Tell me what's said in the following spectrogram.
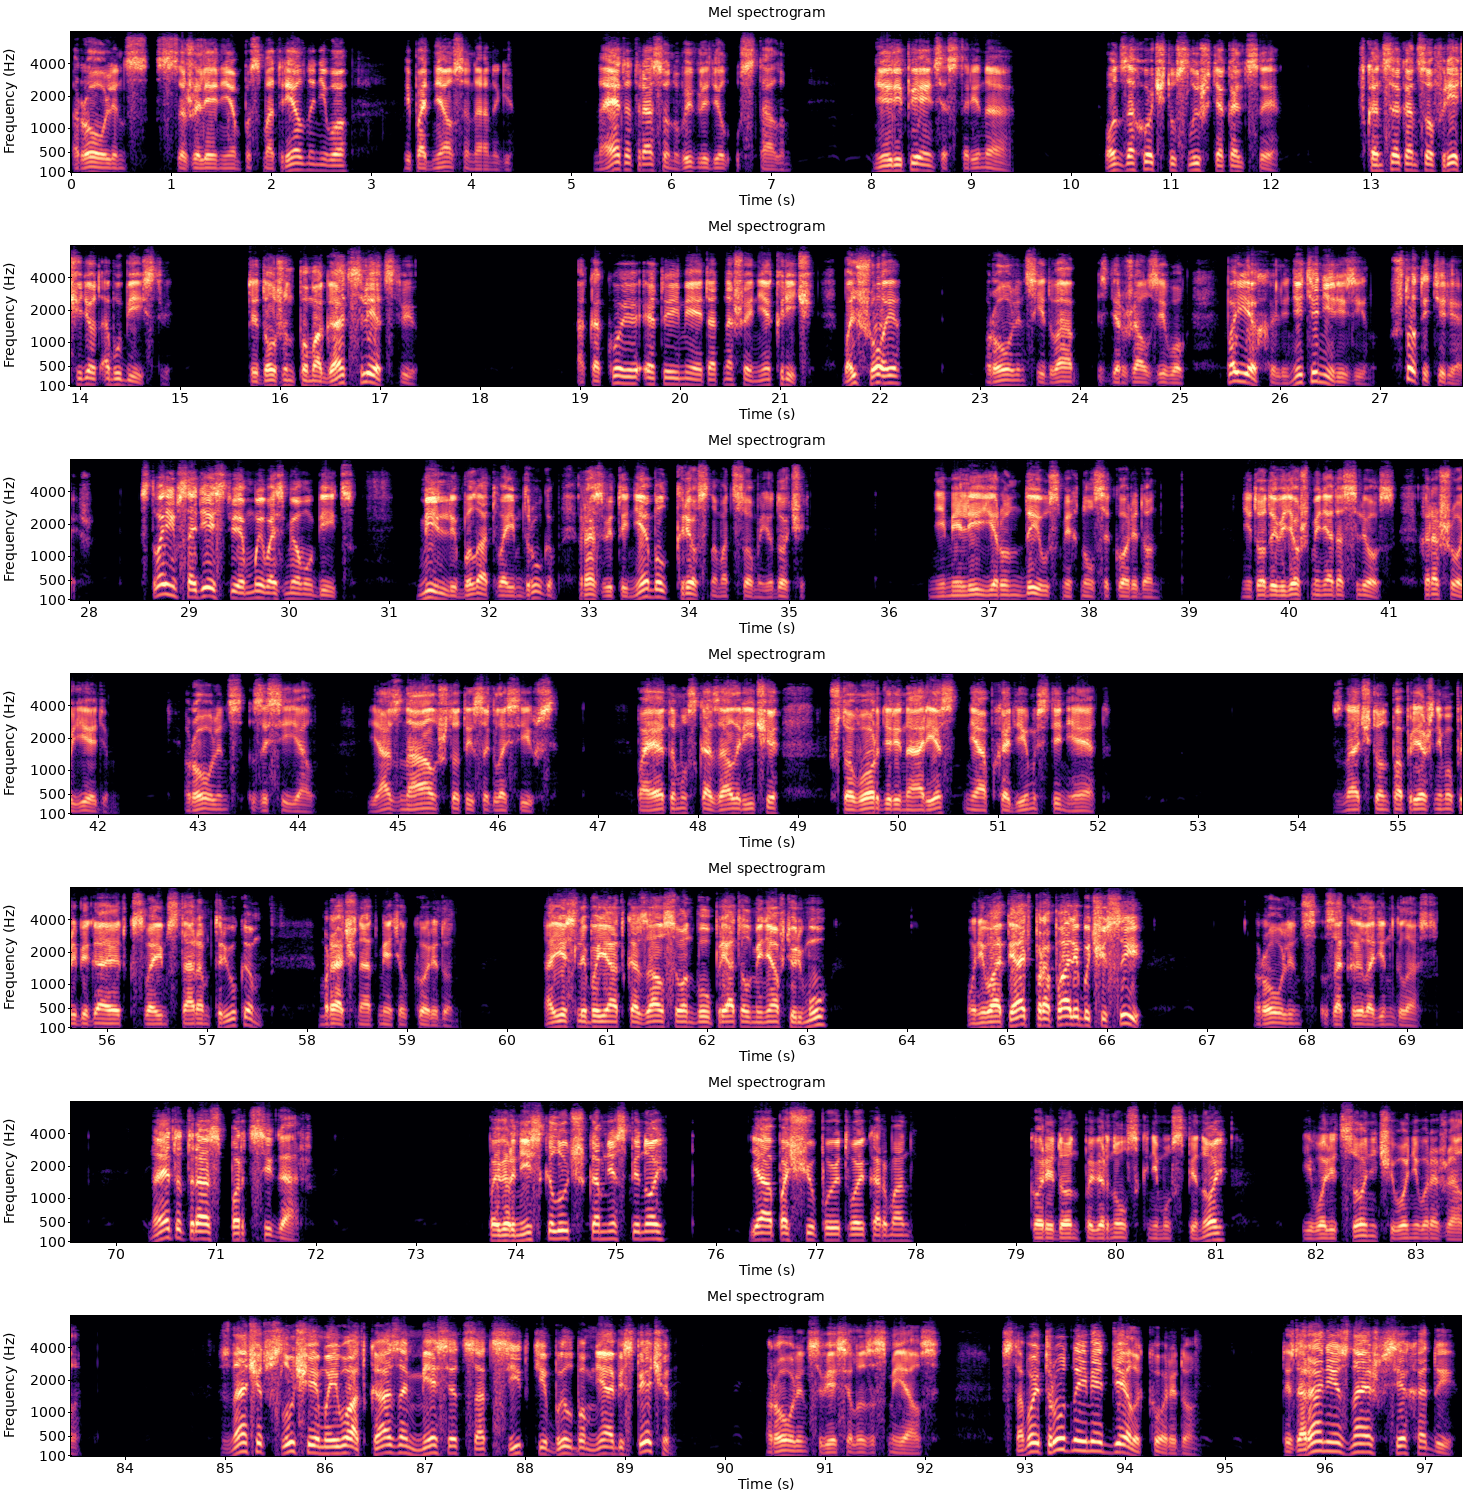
Роулинс с сожалением посмотрел на него — и поднялся на ноги. На этот раз он выглядел усталым. — Не репенься, старина. Он захочет услышать о кольце. В конце концов, речь идет об убийстве. Ты должен помогать следствию. А какое это имеет отношение к Рич? Большое. Роулинс едва сдержал зевок. Поехали, не тяни резину. Что ты теряешь? С твоим содействием мы возьмем убийцу. Милли была твоим другом. Разве ты не был крестным отцом ее дочери? — Не мели ерунды, — усмехнулся Коридон. — Не то доведешь меня до слез. Хорошо, едем. Роулинс засиял. — Я знал, что ты согласишься. Поэтому сказал Ричи, что в ордере на арест необходимости нет. — Значит, он по-прежнему прибегает к своим старым трюкам? — мрачно отметил Коридон. А если бы я отказался, он бы упрятал меня в тюрьму? У него опять пропали бы часы. Роулинс закрыл один глаз. На этот раз портсигар. Повернись-ка лучше ко мне спиной. Я пощупаю твой карман. Коридон повернулся к нему спиной. Его лицо ничего не выражало. Значит, в случае моего отказа месяц отсидки был бы мне обеспечен? Роулинс весело засмеялся. — С тобой трудно иметь дело, Коридон. Ты заранее знаешь все ходы.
